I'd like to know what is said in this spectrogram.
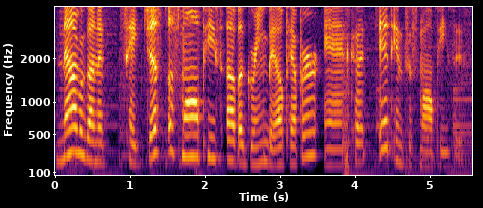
Now we're gonna take just a small piece of a green bell pepper and cut it into small pieces.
